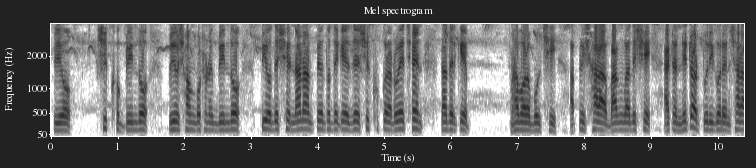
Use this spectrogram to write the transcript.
প্রিয় শিক্ষকবৃন্দ প্রিয় সাংগঠনিক বৃন্দ প্রিয় দেশের নানান প্রান্ত থেকে যে শিক্ষকরা রয়েছেন তাদেরকে আবারও বলছি, আপনি সারা বাংলাদেশে একটা নেটওয়ার্ক তৈরি করেন, সারা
